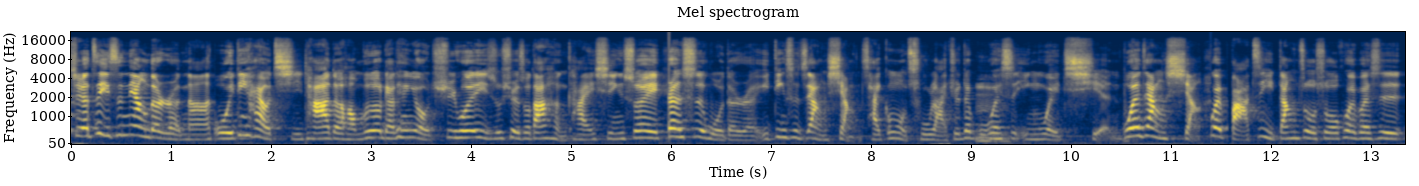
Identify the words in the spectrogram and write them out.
觉得自己是那样的人呐、啊。我一定还有其他的，好，比如说聊天有趣，或者一起出去的时候大家很开心，所以认识我的人一定是这样想才跟我出来，绝对不会是因为钱，嗯、不会这样想，会把自己当做说会不会是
